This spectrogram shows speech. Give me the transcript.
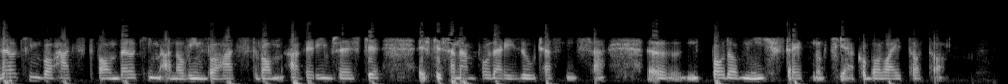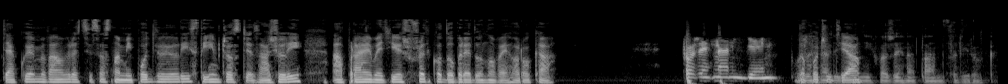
veľkým bohatstvom, veľkým a novým bohatstvom a verím, že ešte, ešte sa nám podarí zúčastniť sa e, podobných stretnutí, ako bolo aj toto. Ďakujeme vám, že ste sa s nami podelili s tým, čo ste zažili a prajeme tiež všetko dobré do nového roka. Požehnaný deň. Do počutia. Deň, pán celý rok.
